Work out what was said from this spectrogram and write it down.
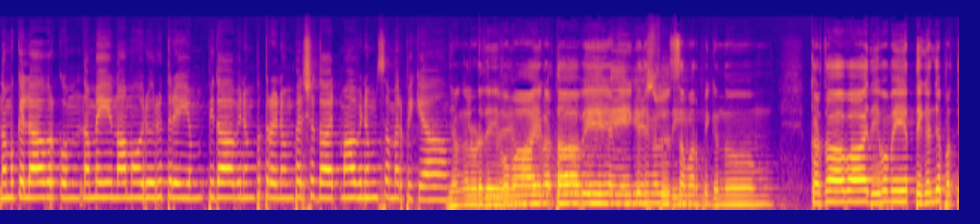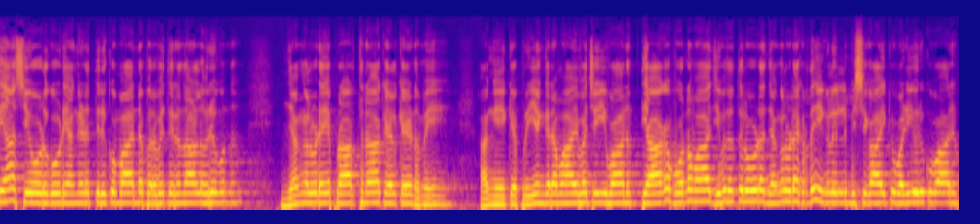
നമുക്കെല്ലാവർക്കും നമ്മയും നാം ഓരോരുത്തരെയും പിതാവിനും പുത്രനും പരിശുദ്ധാത്മാവിനും സമർപ്പിക്കാം. ഞങ്ങളുടെ ദൈവമായ കർത്താവേ ഞങ്ങൾ സമർപ്പിക്കുന്നു. കർത്താവായ ദൈവമേ തികഞ്ഞ പ്രത്യാശയോടുകൂടി അങ്ങയുടെ തിരുക്കുമാരന്റെ പിറവി തിരുനാൾ ഒരുങ്ങുന്ന. ഞങ്ങളുടെ പ്രാർത്ഥന കേൾക്കണമേ. അങ്ങേക്ക് പ്രിയങ്കരമായവ ചെയ്യുവാനും ത്യാഗപൂർണമായ ജീവിതത്തിലൂടെ ഞങ്ങളുടെ ഹൃദയങ്ങളിൽ മിശികായ്ക്ക് വഴിയൊരുക്കുവാനും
